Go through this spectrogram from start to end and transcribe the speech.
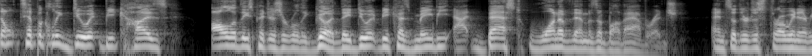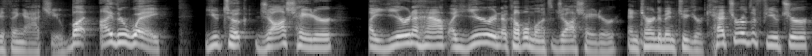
don't typically do it because all of these pitchers are really good. They do it because maybe at best one of them is above average. And so they're just throwing everything at you. But either way, you took Josh Hader, a year and a half, a year and a couple months, Josh Hader, and turned him into your catcher of the future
